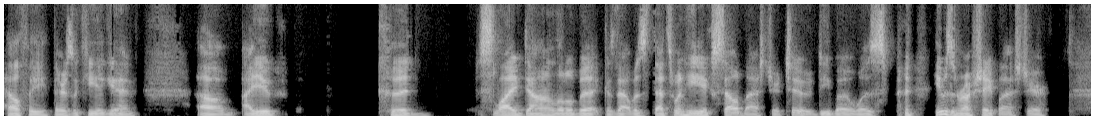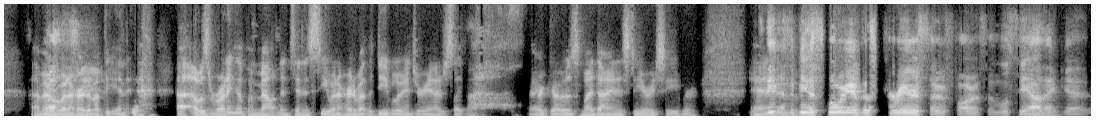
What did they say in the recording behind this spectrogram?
healthy, there's a key again. Um, Aiyuk could slide down a little bit because that was that's when he excelled last year too. Deebo was he was in rough shape last year. I remember rough when I heard shape. about the I was running up a mountain in Tennessee when I heard about the Deebo injury, and I was just like, oh, there goes my dynasty receiver. And seems to be the story of his career so far. So we'll see yeah. how that goes.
